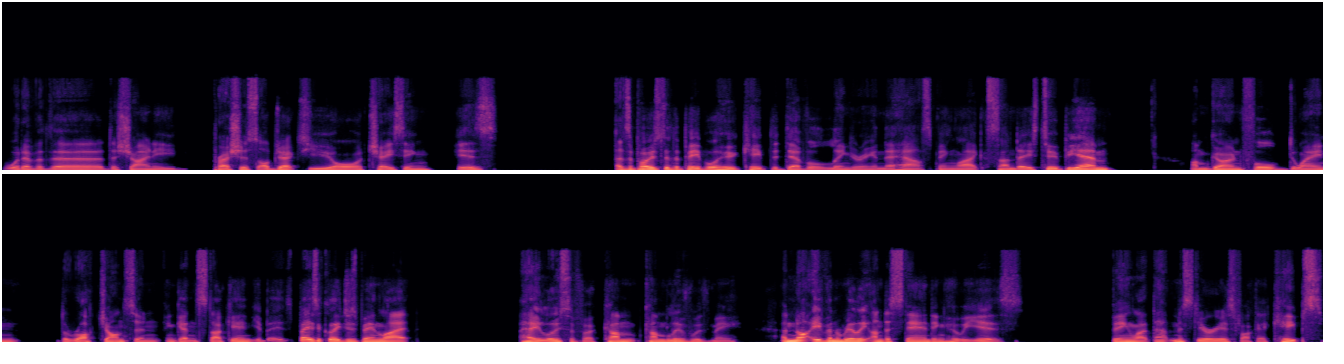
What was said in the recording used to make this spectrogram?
whatever the the shiny precious object you're chasing is as opposed to the people who keep the devil lingering in their house, being like, Sundays, 2 p.m., I'm going full Dwayne the Rock Johnson and getting stuck in. It's basically just been like, hey, Lucifer, come come live with me. And not even really understanding who he is. Being like, that mysterious fucker keeps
